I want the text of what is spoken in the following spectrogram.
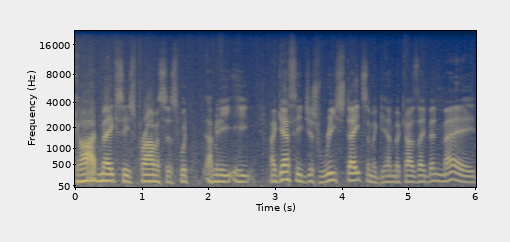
God makes these promises which I mean he, he I guess he just restates them again because they've been made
